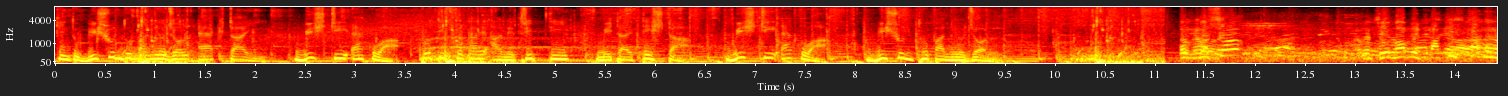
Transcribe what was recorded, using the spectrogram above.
কিন্তু বিশুদ্ধ পানীয় জল একটাই। বৃষ্টি একোয়া। প্রতি ফোটায় আনে তৃপ্তি, মেটায় তেষ্টা। বৃষ্টি একোয়া। বিশুদ্ধ পানীয় জল। যেভাবে পাকিস্তানের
